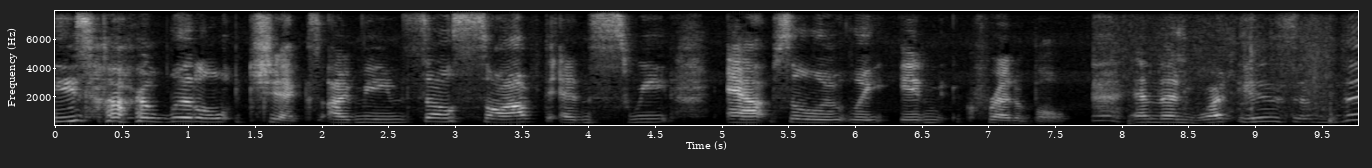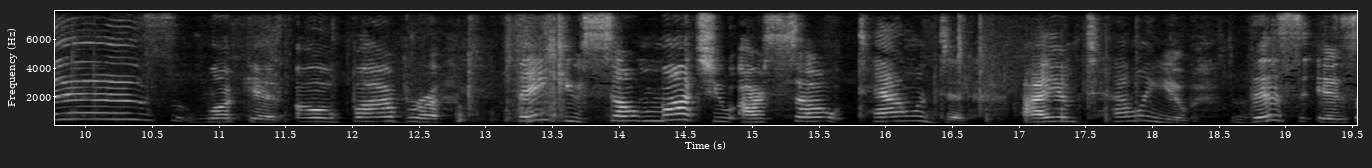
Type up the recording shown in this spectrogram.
These are little chicks. I mean, so soft and sweet. Absolutely incredible. And then what is this? Look at, oh, Barbara, thank you so much. You are so talented. I am telling you, this is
